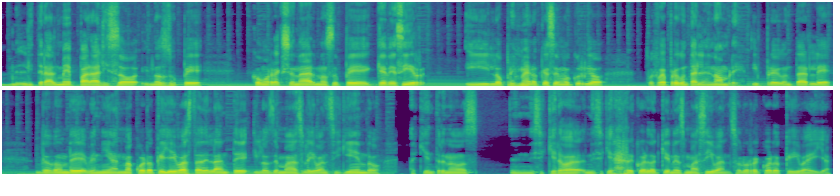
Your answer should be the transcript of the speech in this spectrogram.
literal me paralizó y no supe cómo reaccionar, no supe qué decir. Y lo primero que se me ocurrió pues fue preguntarle el nombre y preguntarle de dónde venían. Me acuerdo que ella iba hasta adelante y los demás la iban siguiendo. Aquí entre nos ni siquiera, ni siquiera recuerdo quiénes más iban, solo recuerdo que iba ella.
